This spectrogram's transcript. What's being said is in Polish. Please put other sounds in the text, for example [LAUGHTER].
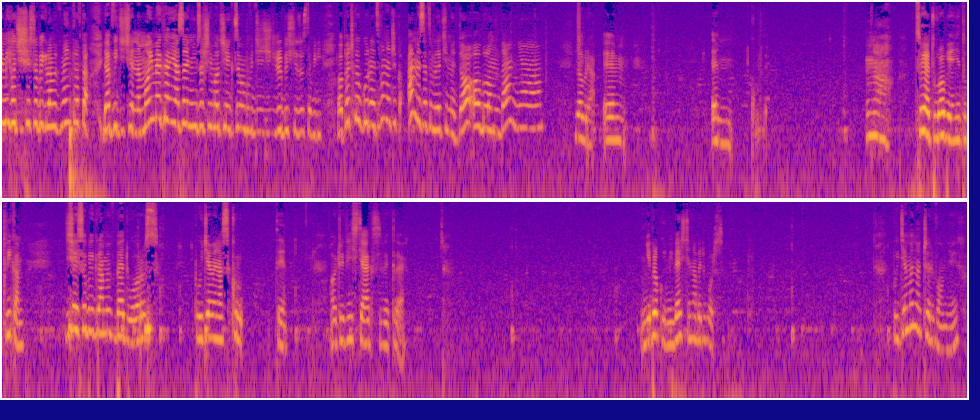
siemany Michał, dzisiaj sobie gramy w Minecrafta. Jak widzicie na moim ekranie, a zanim zaczniemy odcinek, chcę wam powiedzieć, żebyście zostawili łapeczkę w górę, dzwoneczek, a my zatem lecimy do oglądania. Dobra, em, em, kurde. No, co ja tu robię? Nie to klikam. Dzisiaj sobie gramy w Bed Wars. Pójdziemy na skróty. Oczywiście jak zwykle. Nie blokuj mi, weźcie na Bed Wars. Pójdziemy na czerwonych.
